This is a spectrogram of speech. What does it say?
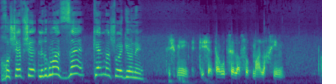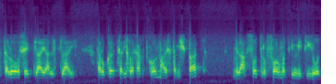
חושב שלדוגמה זה כן משהו הגיוני. תשמעי, כשאתה רוצה לעשות מהלכים, אתה לא עושה טלאי על טלאי. אתה צריך לקחת כל מערכת המשפט ולעשות רפורמות אמיתיות.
